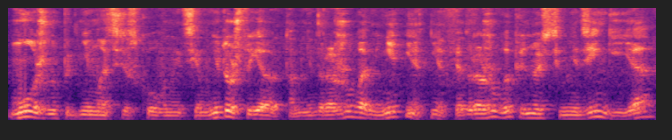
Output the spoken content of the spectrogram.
можно поднимать рискованные темы. Не то, что я там не дорожу вами. Нет, нет, нет. Я дорожу, вы приносите мне деньги, я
